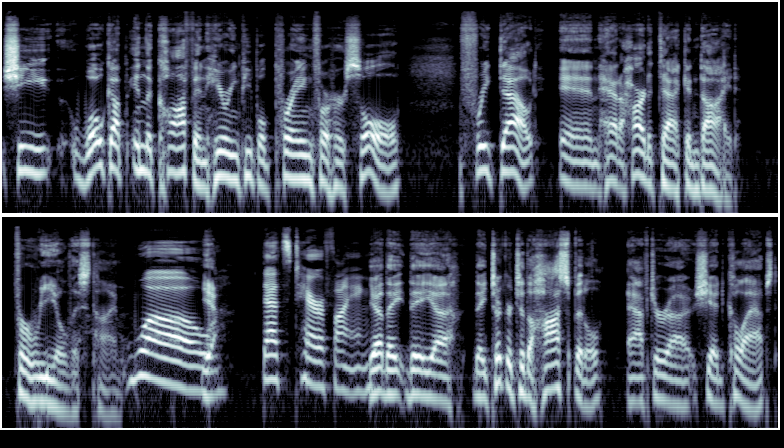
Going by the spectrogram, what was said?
She woke up in the coffin, hearing people praying for her soul, freaked out, and had a heart attack and died for real this time. Whoa. Yeah. That's terrifying. Yeah, they they uh, they took her to the hospital after uh, she had collapsed.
